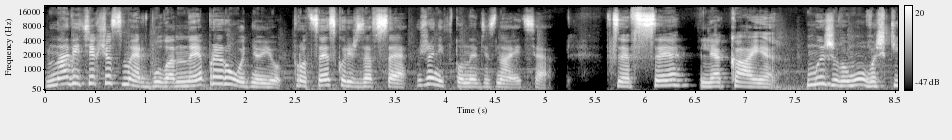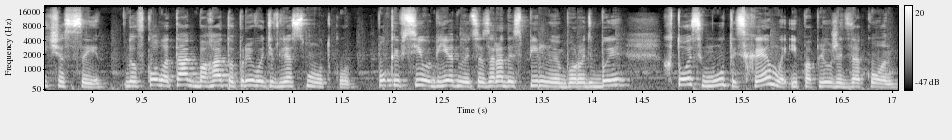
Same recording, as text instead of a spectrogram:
навіть якщо смерть була неприродньою, про це, скоріш за все, вже ніхто не дізнається. Це все лякає. Ми живемо в важкі часи. Довкола так багато приводів для смутку. Поки всі об'єднуються заради спільної боротьби, хтось мутить схеми і поплюжить закон.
